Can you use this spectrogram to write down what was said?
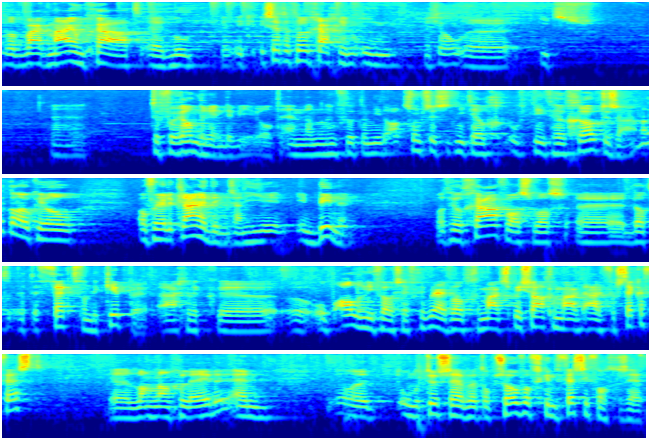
wat, waar het mij om gaat, eh, ik, bedoel, ik, ik zet het heel graag in om eh, iets te veranderen in de wereld. En dan hoeft het niet, soms is het niet heel, hoeft het niet heel groot te zijn, maar het kan ook heel, over hele kleine dingen zijn, hier in binnen. Wat heel gaaf was, was dat het effect van de kippen eigenlijk op alle niveaus heeft gewerkt. We hadden het gemaakt, speciaal gemaakt eigenlijk voor Stekkerfest, lang, lang geleden. En ondertussen hebben we het op zoveel verschillende festivals gezet.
